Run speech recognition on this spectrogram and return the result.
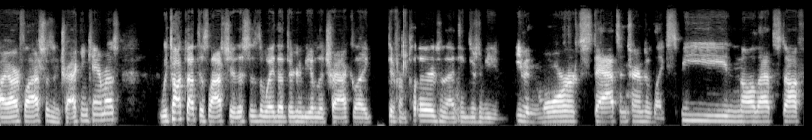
IR flashes, and tracking cameras. We talked about this last year. This is the way that they're going to be able to track like different players, and I think there's going to be even more stats in terms of like speed and all that stuff.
